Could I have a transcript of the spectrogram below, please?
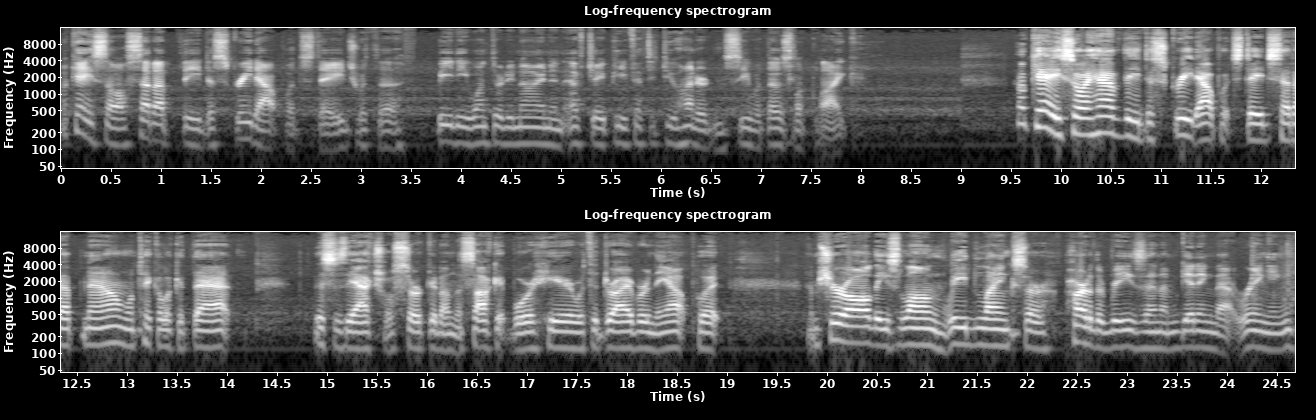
Okay, so I'll set up the discrete output stage with the BD139 and FJP5200 and see what those look like. Okay, so I have the discrete output stage set up now, and we'll take a look at that. This is the actual circuit on the socket board here with the driver and the output. I'm sure all these long lead lengths are part of the reason I'm getting that ringing.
